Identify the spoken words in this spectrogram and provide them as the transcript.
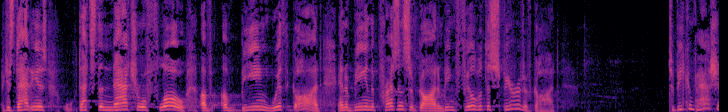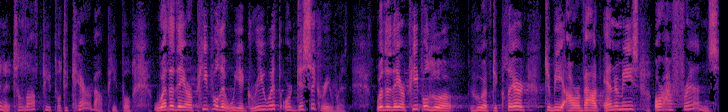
Because that is, that's the natural flow of, of being with God and of being in the presence of God and being filled with the Spirit of God to be compassionate, to love people, to care about people, whether they are people that we agree with or disagree with, whether they are people who, are, who have declared to be our avowed enemies or our friends.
